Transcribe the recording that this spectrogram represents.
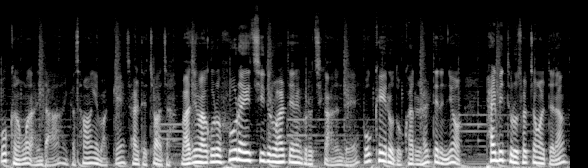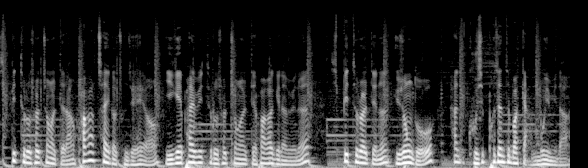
꼭 그런 건 아니다. 그러니까 상황에 맞게 잘 대처하자. 마지막으로 풀 HD로 할 때는 그렇지가 않은데 4K로 녹화를 할 때는요 8비트로 설정할 때랑 10비트로 설정할 때랑 화각 차이가 존재해요. 이게 8비트로 설정할 때 화각이라면은 10비트로 할 때는 이 정도 한 90%밖에 안 보입니다.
